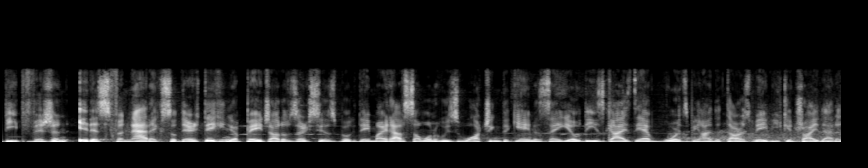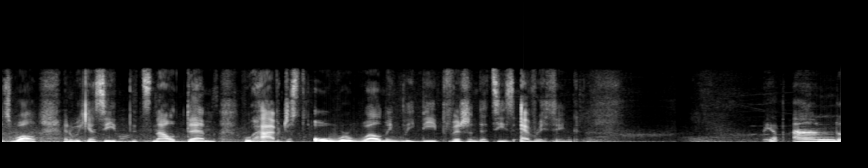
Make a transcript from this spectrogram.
deep vision, it is Fnatic. So they're taking a page out of Xerxia's book. They might have someone who's watching the game and saying, yo, these guys, they have wards behind the towers. Maybe you can try that as well. And we can see it's now them who have just overwhelmingly deep vision that sees everything. Yep, and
